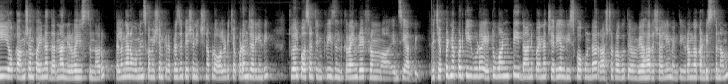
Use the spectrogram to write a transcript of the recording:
ఈ యొక్క అంశం పైన ధర్నా నిర్వహిస్తున్నారు. తెలంగాణ ఉమెన్స్ కమిషన్కి రిప్రజెంటేషన్ ఇచ్చినప్పుడు ఆల్రెడీ చెప్పడం జరిగింది. Twelve percent increase in the crime rate from NCRB అది చెప్పినప్పటికీ కూడా ఎటువంటి దానిపైన చర్యలు తీసుకోకుండా రాష్ట్ర ప్రభుత్వ వ్యవహార శైలిని మేము తీవ్రంగా ఖండిస్తున్నాము.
